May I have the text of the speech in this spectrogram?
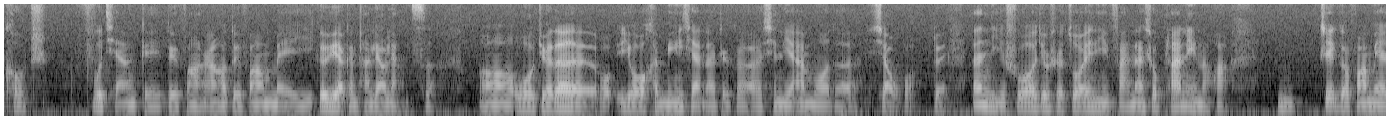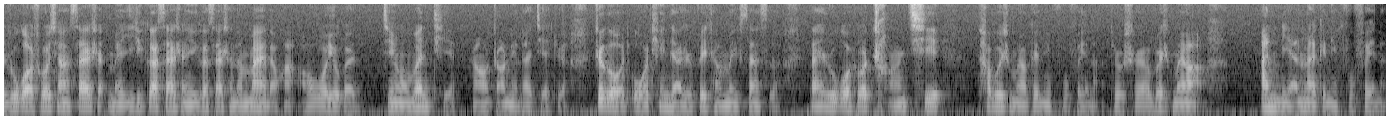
coach，付钱给对方，然后对方每一个月跟他聊两次，呃，我觉得有很明显的这个心理按摩的效果。对，那你说就是作为你 financial planning 的话，嗯，这个方面如果说像 session 每一个 session 一个 session 的卖的话，啊、我有个金融问题，然后找你来解决，这个我我听起来是非常 make sense 的。但是如果说长期，他为什么要给你付费呢？就是为什么要按年来给你付费呢？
